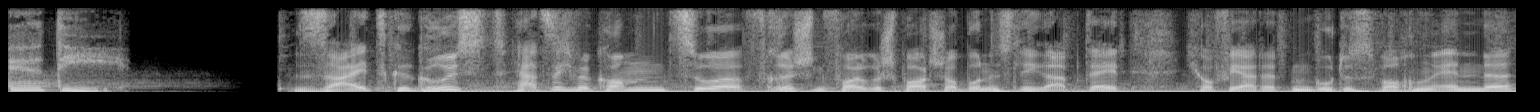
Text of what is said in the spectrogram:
ARD. Seid gegrüßt. Herzlich willkommen zur frischen Folge Sportschau Bundesliga Update. Ich hoffe, ihr hattet ein gutes Wochenende.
